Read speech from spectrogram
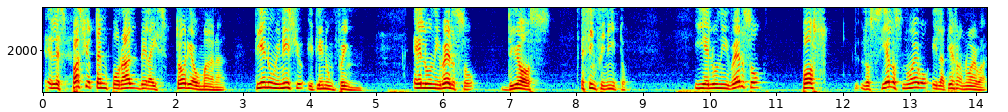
El espacio temporal de la historia humana tiene un inicio y tiene un fin. El universo, Dios, es infinito. Y el universo post los cielos nuevos y la tierra nueva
